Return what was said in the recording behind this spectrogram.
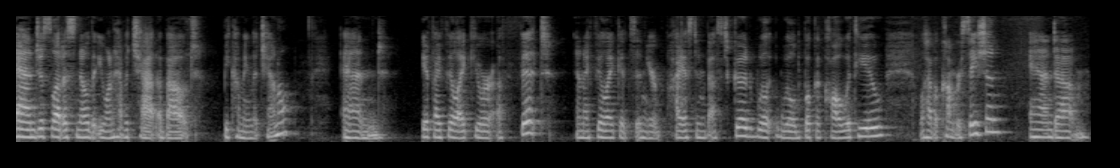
and just let us know that you want to have a chat about becoming the channel. And if I feel like you're a fit and I feel like it's in your highest and best good, we'll, we'll book a call with you. We'll have a conversation and um,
